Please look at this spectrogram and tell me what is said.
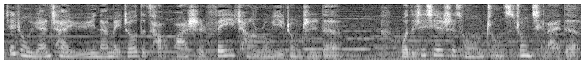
这种原产于南美洲的草花是非常容易种植的。我的这些是从种子种起来的。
